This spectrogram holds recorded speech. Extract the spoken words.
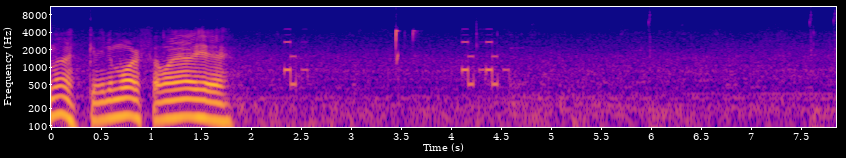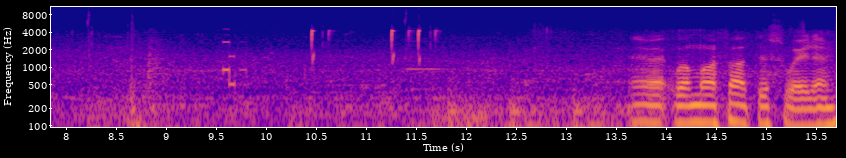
Come on, give me the morph. I want out of here. Alright, we'll morph out this way then.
